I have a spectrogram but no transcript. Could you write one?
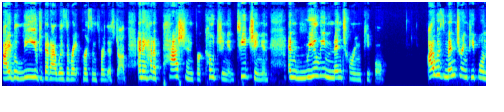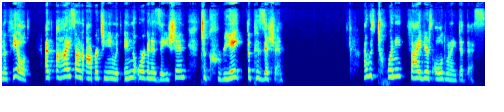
I believed that I was the right person for this job. And I had a passion for coaching and teaching and, and really mentoring people. I was mentoring people in the field and I saw an opportunity within the organization to create the position. I was 25 years old when I did this.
